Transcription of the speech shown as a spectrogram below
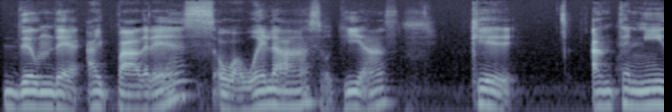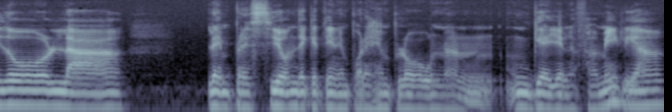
de donde hay padres o abuelas o tías que han tenido la, la impresión de que tienen, por ejemplo, una, un gay en la familia,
